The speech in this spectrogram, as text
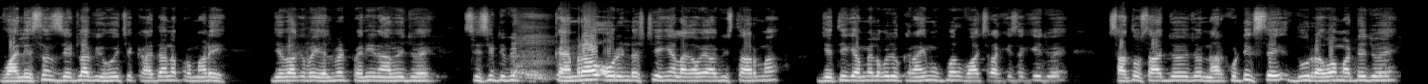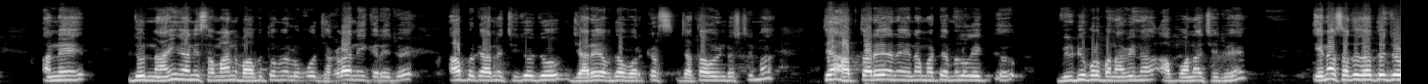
વાયલેશન્સ જેટલા બી હોય છે, કાયદાના પ્રમાણે, જેવા કે ભાઈ હેલ્મેટ પહેરીને આવે જો है સીસીટીવી કેમેરાઓ ઓર ઇન્ડસ્ટ્રી અહીંયા લગાવ્યા આ વિસ્તારમાં, જેથી કે અમે લોકો જો ક્રાઇમ ઉપર વોચ રાખી શકીએ જોઈએ, સાથોસાથ જો જો નાર્કોટિક્સથી દૂર રહેવા માટે જોઈએ, અને જો નાની નાની સમાન બાબતોમાં લોકો ઝઘડા નહીં કરે જોઈએ, આ પ્રકારની ચીજો જો જ્યારે બધા વર્કર્સ જતા હોય ઇન્ડસ્ટ્રીમાં, ત્યાં આપતા રહે અને એના માટે અમે લોકો એક વીડિયો પણ બનાવીને આપવાના છે જોઈએ. એના સાથે સાથે જો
